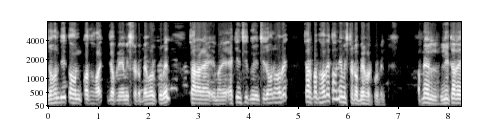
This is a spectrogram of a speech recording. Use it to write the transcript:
যখন দিই তখন কথা হয় যে আপনি এমিস্টারটা ব্যবহার করবেন। চারা মানে এক ইঞ্চি, দুই ইঞ্চি যখন হবে, চার পাতা হবে, তখন এমিস্টারটা ব্যবহার করবেন। আপনার লিটারে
